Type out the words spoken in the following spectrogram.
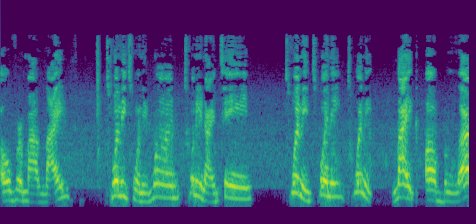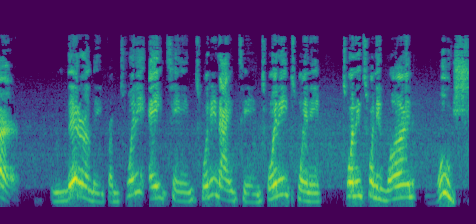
over my life, 2021, 2019, 2020, 20, like a blur. Literally from 2018, 2019, 2020, 2021, whoosh,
